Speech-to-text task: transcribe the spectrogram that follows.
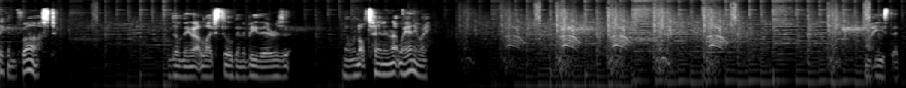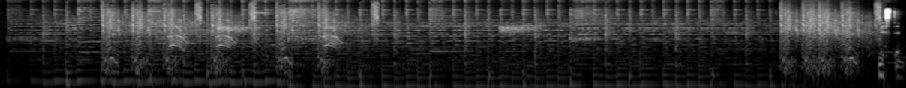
Thick and fast. I don't think that life's still going to be there, is it? No, we're not turning that way anyway. Oh, he's dead. Missed him.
